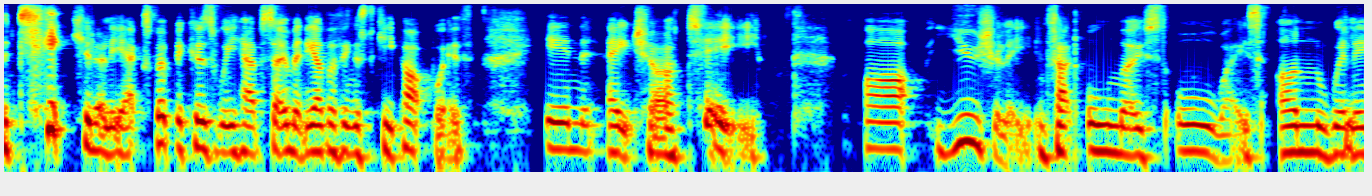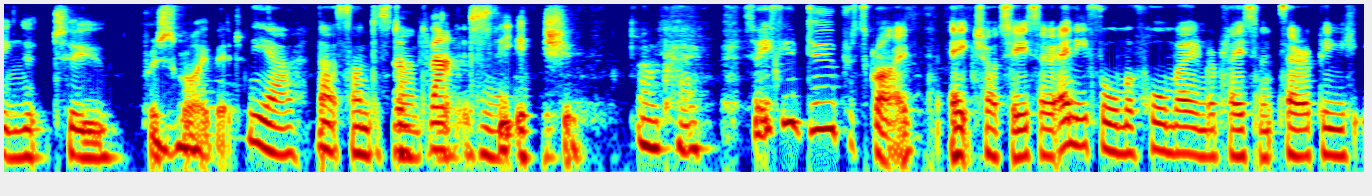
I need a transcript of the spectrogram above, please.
particularly expert because we have so many other things to keep up with in HRT are usually, in fact, almost always unwilling to prescribe it. Mm-hmm. Yeah, that's understandable. And that's the it? issue. Okay. So if you do prescribe HRT, so any form of hormone replacement therapy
